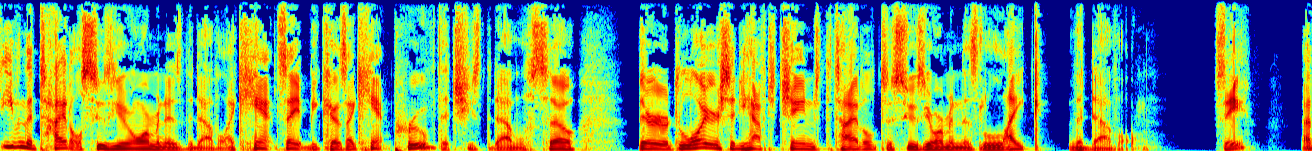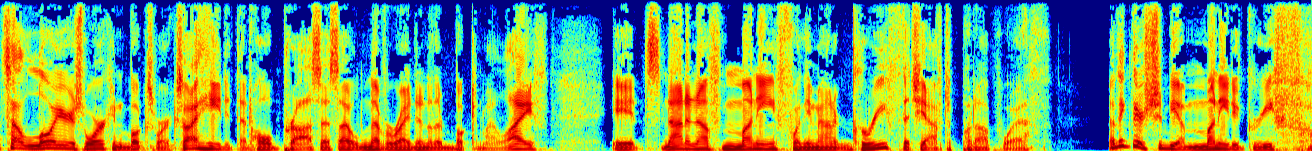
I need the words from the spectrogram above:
even the title, Suze Orman is the devil. I can't say it because I can't prove that she's the devil. So their lawyer said you have to change the title to Suze Orman is like the devil. See? That's how lawyers work and books work. So I hated that whole process. I will never write another book in my life. It's not enough money for the amount of grief that you have to put up with. I think there should be a money to grief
